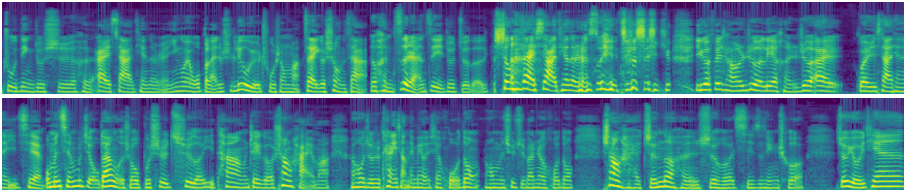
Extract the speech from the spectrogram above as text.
注定就是很爱夏天的人，因为我本来就是六月出生嘛，在一个盛夏，就很自然自己就觉得生在夏天的人，所以就是一个一个非常热烈、很热爱。关于夏天的一切，我们前不久端午的时候不是去了一趟这个上海嘛？然后就是看理想那边有一些活动，然后我们去举办这个活动。上海真的很适合骑自行车。就有一天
